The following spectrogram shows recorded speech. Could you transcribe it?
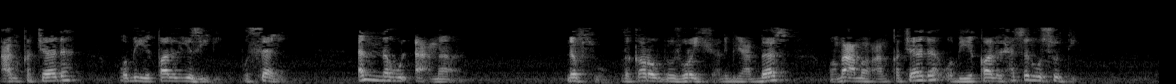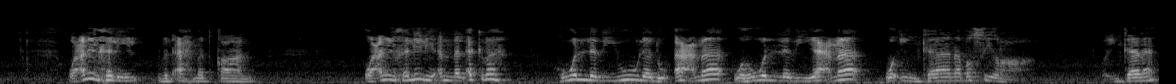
عن قتادة وبه قال اليزيدي. والثاني أنه الأعمى. نفسه ذكره ابن جريج عن ابن عباس ومعمر عن قتادة وبه قال الحسن والسدي. وعن الخليل بن أحمد قال وعن الخليل أن الأكمه هو الذي يولد أعمى وهو الذي يعمى وإن كان بصيرا. وإن كان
